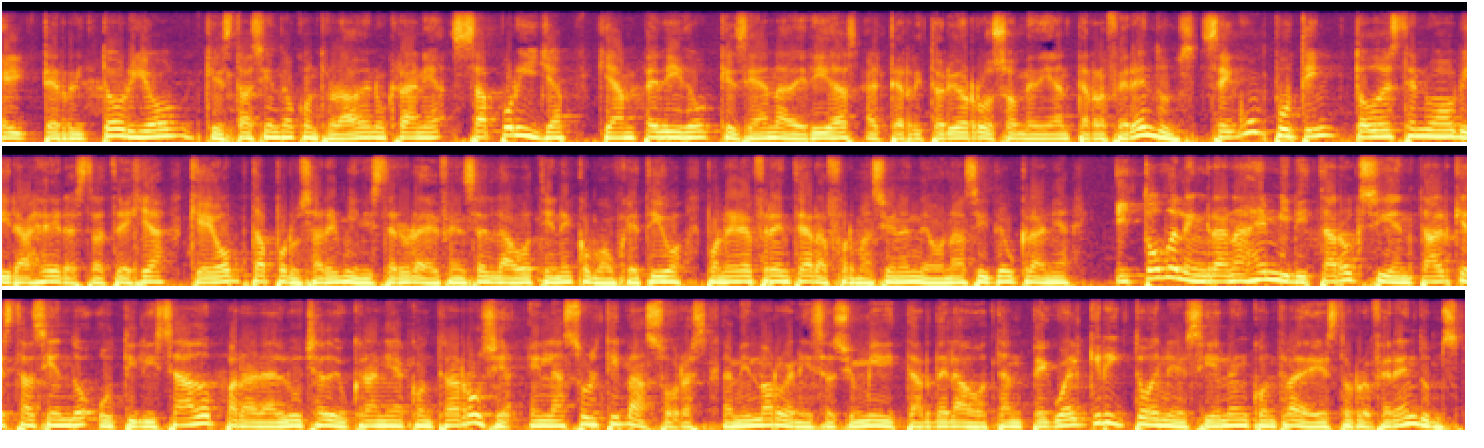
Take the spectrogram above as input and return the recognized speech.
el territorio que está siendo controlado en Ucrania, Zaporilla, que han pedido que sean adheridas al territorio ruso mediante referéndums. Según Putin, todo este nuevo viraje de la estrategia que opta por usar el Ministerio de la Defensa eslavo tiene como objetivo poner frente a las formaciones neonazis de Ucrania y todo el engranaje militar occidental que está siendo utilizado para la lucha de Ucrania contra Rusia. En las últimas horas, la misma organización militar de la OTAN pegó el grito en el cielo en contra de estos referéndums.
